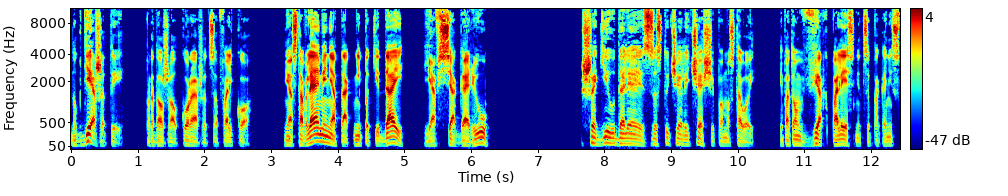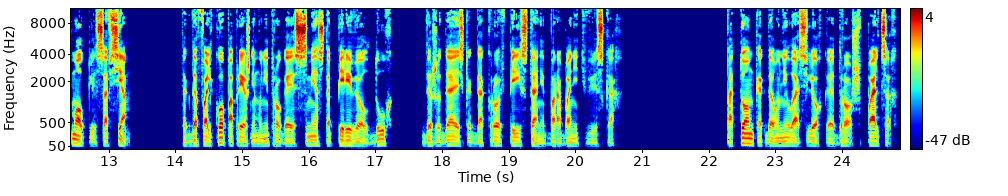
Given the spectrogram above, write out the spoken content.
«Ну где же ты?» — продолжал куражиться Фалько. «Не оставляй меня так, не покидай, Я вся горю. Шаги, удаляясь, застучали чаще по мостовой, и потом вверх по лестнице, пока не смолкли совсем. Тогда Фалько, по-прежнему не трогаясь с места, перевел дух, дожидаясь, когда кровь перестанет барабанить в висках. Потом, когда унялась легкая дрожь в пальцах,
